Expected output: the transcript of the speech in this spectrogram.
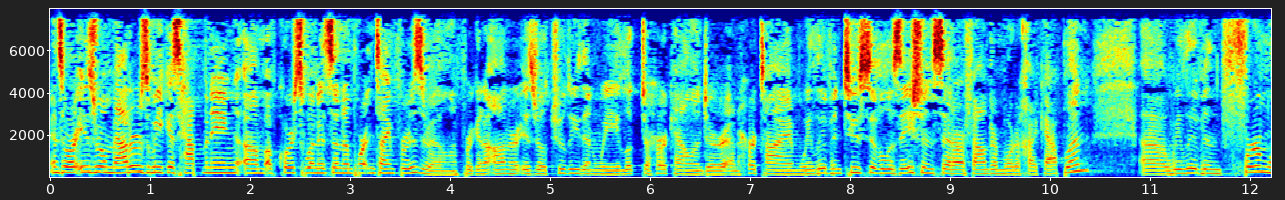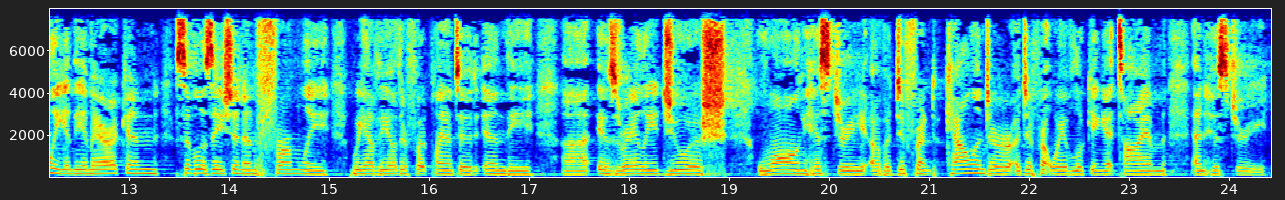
And so our Israel Matters Week is happening, um, of course, when it's an important time for Israel. If we're going to honor Israel truly, then we look to her calendar and her time. We live in two civilizations, said our founder Mordechai Kaplan. Uh, we live in firmly in the American civilization, and firmly we have the other foot planted in the uh, Israeli Jewish long history of a different calendar, a different way of looking at time and history.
